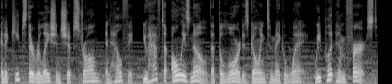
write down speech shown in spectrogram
and it keeps their relationship strong and healthy. You have to always know that the Lord is going to make a way. We put Him first.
